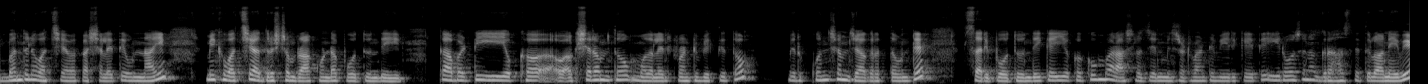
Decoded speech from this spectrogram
ఇబ్బందులు వచ్చే అవకాశాలు అయితే ఉన్నాయి. మీకు వచ్చే అదృష్టం రాకుండా పోతుంది. కాబట్టి ఈ యొక్క అక్షరంతో మొదలైనటువంటి వ్యక్తితో మీరు కొంచెం జాగ్రత్త ఉంటే సరిపోతుంది. ఇక ఈ యొక్క కుంభరాశిలో జన్మించినటువంటి వీరికైతే ఈ రోజున గ్రహస్థితులు అనేవి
